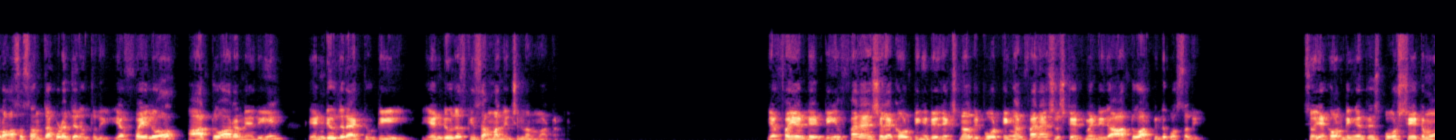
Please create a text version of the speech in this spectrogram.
ప్రాసెస్ అంతా కూడా జరుగుతుంది. ఎఫ్ఐలో ఆర్ టు ఆర్ అనేది ఎండ్ యూజర్ యాక్టివిటీ. ఎండ్ యూజర్స్కి సంబంధించింది అనమాట ఎఫ్ఐ అంటే ఏంటి? Financial accounting it is external reporting and financial statement. ఇది ఆర్ టు ఆర్ కిందకి వస్తుంది. సో అకౌంటింగ్ ఎంట్రీస్ పోస్ట్ చేయటము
